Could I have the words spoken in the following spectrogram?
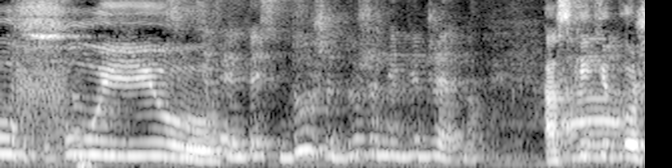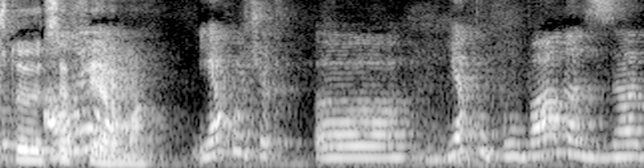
О, 570 фую. гривень. Тобто дуже-дуже небюджетно. А скільки коштує ця але ферма? Я хочу. Е, я купувала за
